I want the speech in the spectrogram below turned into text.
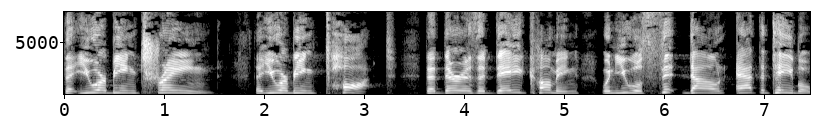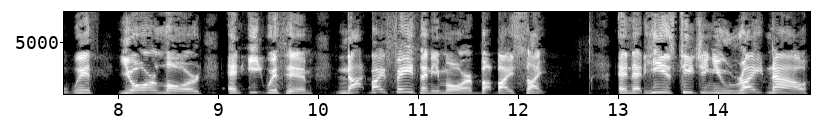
That you are being trained that you are being taught that there is a day coming when you will sit down at the table with your Lord and eat with him, not by faith anymore, but by sight. And that he is teaching you right now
